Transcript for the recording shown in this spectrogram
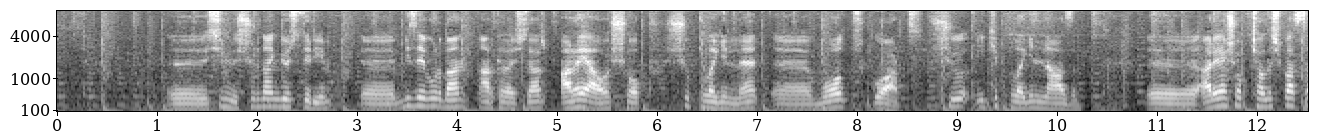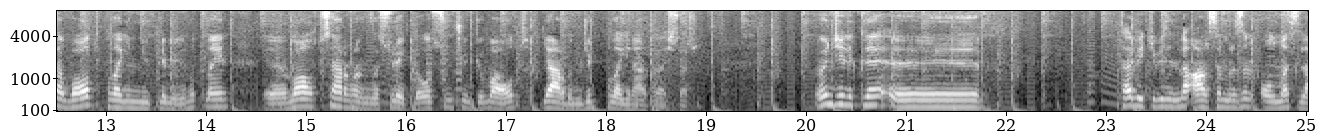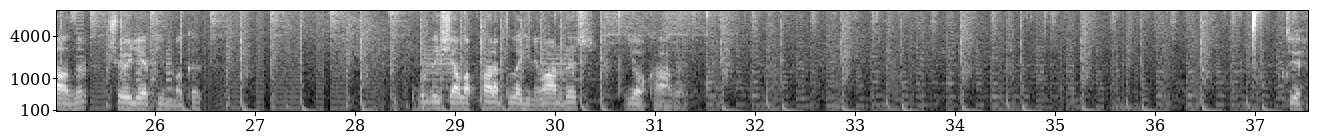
Ee, şimdi şuradan göstereyim. Ee, bize buradan arkadaşlar Araya Shop şu pluginle e, Vault Guard şu iki plugin lazım. Ee, Araya Shop çalışmazsa Vault pluginini yüklemeyi unutmayın. Ee, Vault serverınızda sürekli olsun çünkü Vault yardımcı plugin arkadaşlar. Öncelikle ee, tabii ki bizim bir arsamızın olması lazım. Şöyle yapayım bakın. Burada inşallah para plugini vardır. Yok abi. Tüh.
